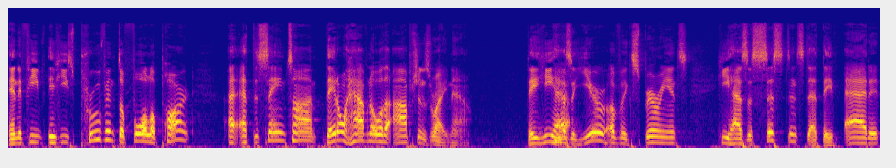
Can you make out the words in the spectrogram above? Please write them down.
and if he if he's proven to fall apart, at the same time they don't have no other options right now. They he has Yeah. a year of experience. He has assistants that they've added.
